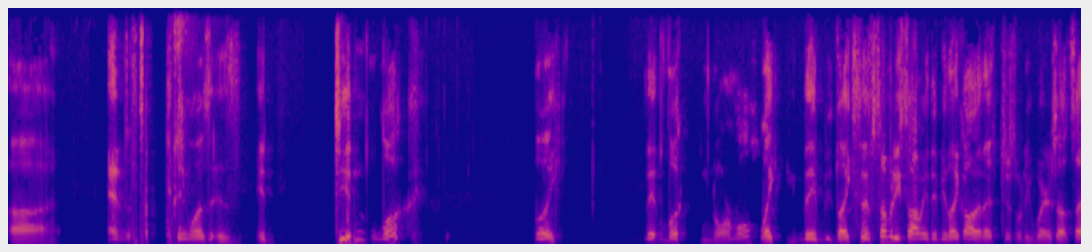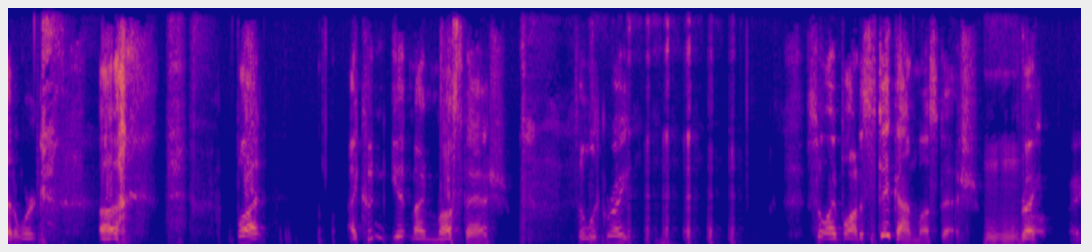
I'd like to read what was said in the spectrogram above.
Uh, and the thing was, is it didn't look like it looked normal. Like they like so if somebody saw me, they'd be like, "Oh, that's just what he wears outside of work." uh, but I couldn't get my mustache to look right, so I bought a stick-on mustache. Mm-hmm. Right. Oh, I-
